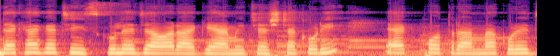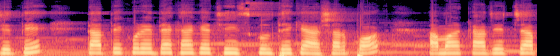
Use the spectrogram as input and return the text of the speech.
দেখা গেছে স্কুলে যাওয়ার আগে আমি চেষ্টা করি এক পথ রান্না করে যেতে। তাতে করে দেখা গেছে স্কুল থেকে আসার পর আমার কাজের চাপ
